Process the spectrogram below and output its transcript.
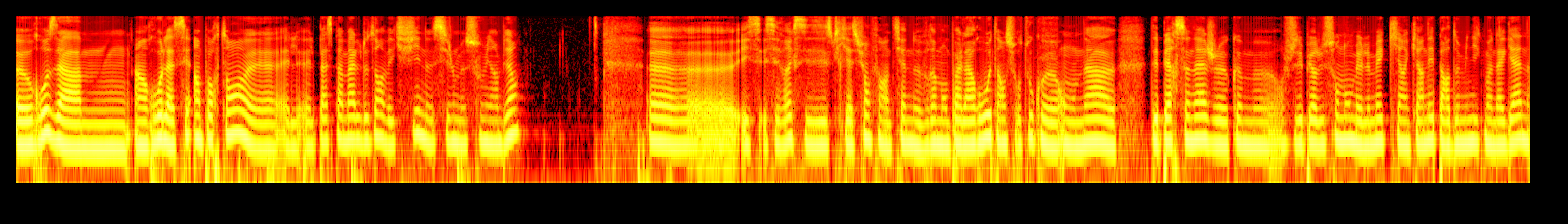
Rose a hum, un rôle assez important. Elle, elle, passe pas mal de temps avec Finn, si je me souviens bien. Euh, et c'est vrai que ces explications tiennent vraiment pas la route, hein, surtout qu'on a euh, des personnages comme, euh, j'ai perdu son nom, mais le mec qui est incarné par Dominique Monaghan,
